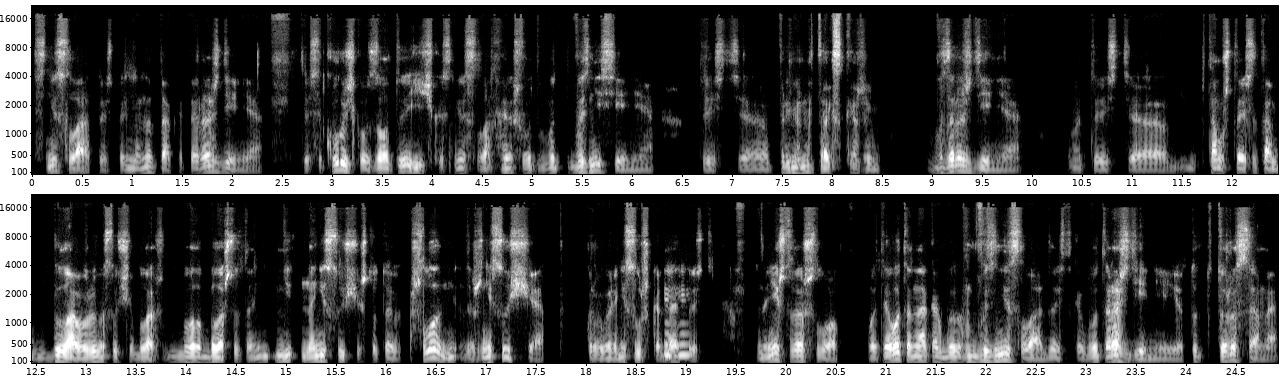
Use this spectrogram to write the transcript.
Снесла, то есть примерно так, это рождение. То есть курочка вот золотое яичко снесла, понимаешь, вот, вот вознесение, то есть э, примерно так скажем, возрождение. То есть, э, потому что если там была, в любом случае была, было, было что-то на несущее что-то шло, даже несущее, грубо говоря, несушка, да, то есть на ней что-то шло. Вот, и вот она как бы вознесла, то есть как бы вот рождение ее, тут то же самое.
